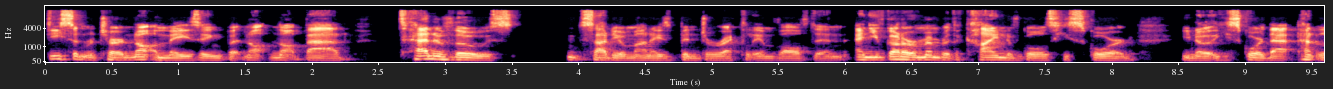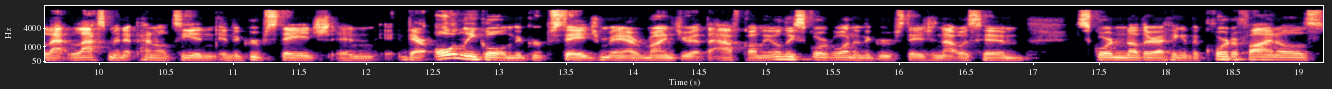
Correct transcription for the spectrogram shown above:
Decent return not amazing but not not bad. 10 of those Sadio Mane has been directly involved in. And you've got to remember the kind of goals he scored. You know he scored that, pen- that last minute penalty in, in the group stage and their only goal in the group stage may I remind you at the AFCON they only scored one in the group stage and that was him. He scored another I think in the quarterfinals.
